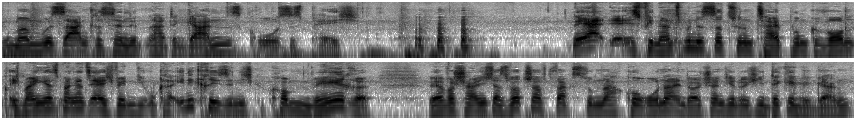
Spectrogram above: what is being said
man muss sagen, Christian Lindner hatte ganz großes Pech. Naja, er ist Finanzminister zu einem Zeitpunkt geworden. Ich meine, jetzt mal ganz ehrlich, wenn die Ukraine-Krise nicht gekommen wäre, wäre wahrscheinlich das Wirtschaftswachstum nach Corona in Deutschland hier durch die Decke gegangen.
